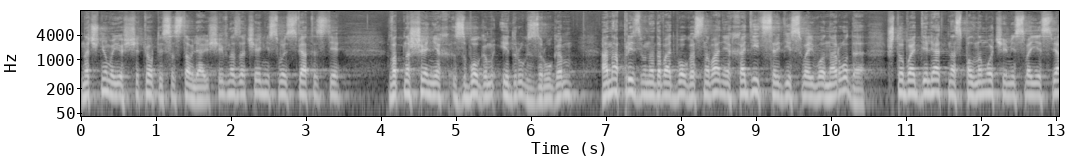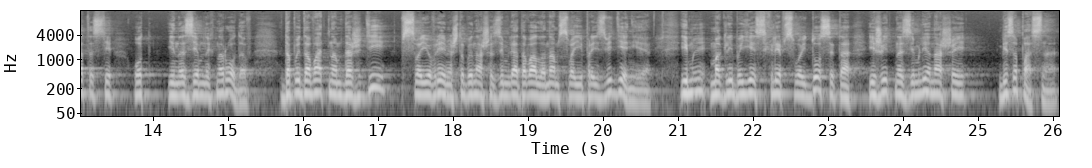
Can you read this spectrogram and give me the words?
начнем ее с четвертой составляющей в назначении свойств святости – в отношениях с Богом и друг с другом. Она призвана давать Богу основания ходить среди своего народа, чтобы отделять нас полномочиями своей святости от иноземных народов, дабы давать нам дожди в свое время, чтобы наша земля давала нам свои произведения, и мы могли бы есть хлеб свой досыта и жить на земле нашей безопасно.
